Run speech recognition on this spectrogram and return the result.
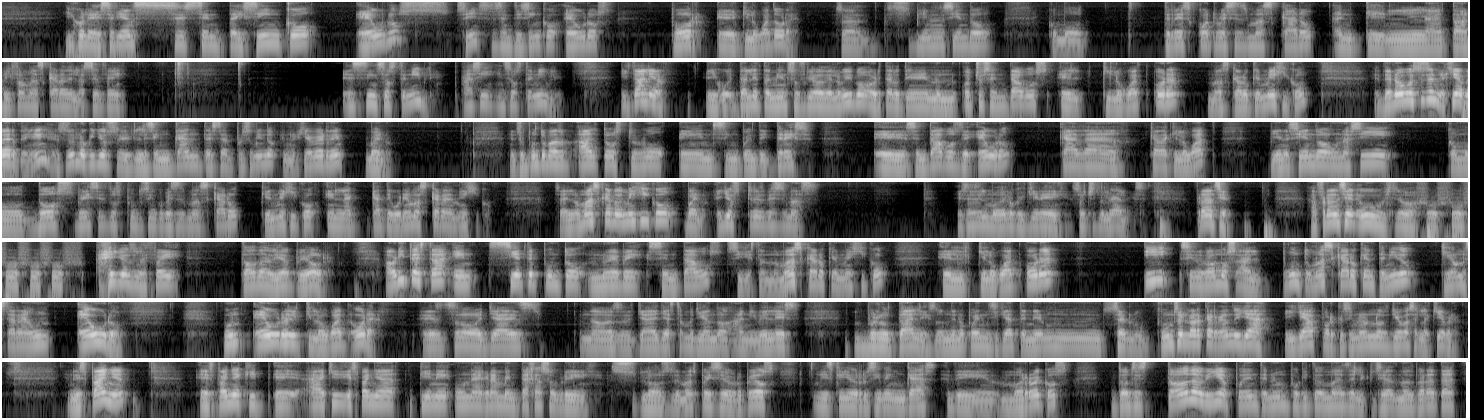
híjole, serían 65 euros, ¿sí? 65 euros por eh, kilowatt hora. O sea, vienen siendo como 3, 4 veces más caro que la tarifa más cara de la CFE. Es insostenible, así, insostenible. Italia, Italia también sufrió de lo mismo, ahorita lo tienen en 8 centavos el kilowatt hora, más caro que en México. De nuevo, esto es energía verde, ¿eh? eso es lo que ellos eh, les encanta estar presumiendo, energía verde. Bueno, en su punto más alto estuvo en 53 eh, centavos de euro cada, cada kilowatt. Viene siendo aún así como dos veces, 2.5 veces más caro que en México, en la categoría más cara de México. O sea, en lo más caro de México, bueno, ellos tres veces más. Ese es el modelo que quiere Xochitl Gales. Francia. A Francia, uy, no, a ellos les fue todavía peor. Ahorita está en 7.9 centavos, sigue estando más caro que en México, el kilowatt hora y si nos vamos al punto más caro que han tenido, llegaron a estar a un euro. Un euro el kilowatt hora. Eso ya es. No, ya, ya estamos llegando a niveles brutales, donde no pueden ni siquiera tener un, un celular cargando y ya, y ya, porque si no nos llevas a la quiebra. En España, España eh, aquí España tiene una gran ventaja sobre los demás países europeos, y es que ellos reciben gas de Marruecos, entonces todavía pueden tener un poquito más de electricidad más barata.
